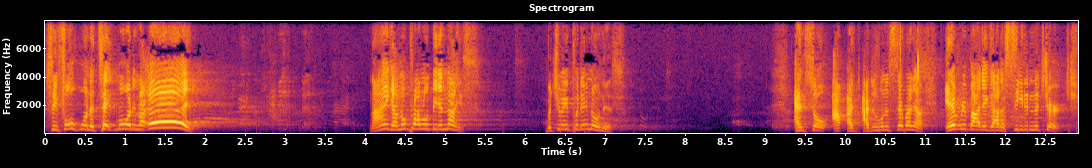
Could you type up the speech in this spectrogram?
See, folk want to take more than like, hey! Now, I ain't got no problem being nice, but you ain't put in on this. And so I, I, I just want to say right now everybody got a seat in the church,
